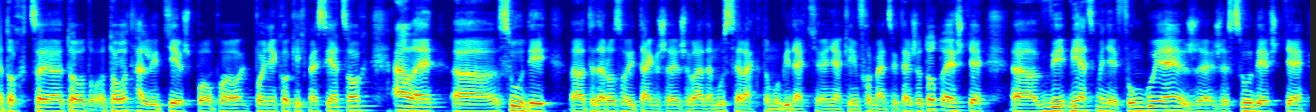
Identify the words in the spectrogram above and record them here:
to, chce, to, to, to odhalili tiež po, po, po niekoľkých mesiacoch, ale uh, súdy uh, teda rozhodli tak, že, že vláda musela k tomu vydať nejaké informácie. Takže toto ešte uh, viac menej funguje, že, že súdy ešte,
